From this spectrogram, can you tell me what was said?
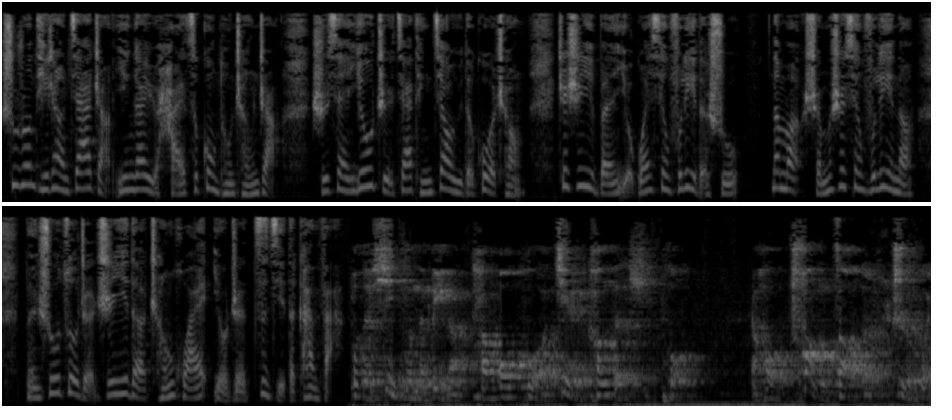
书中提倡家长应该与孩子共同成长，实现优质家庭教育的过程。这是一本有关幸福力的书。那么，什么是幸福力呢？本书作者之一的陈怀有着自己的看法。获得幸福能力呢，它包括健康的体魄，然后创造的智慧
